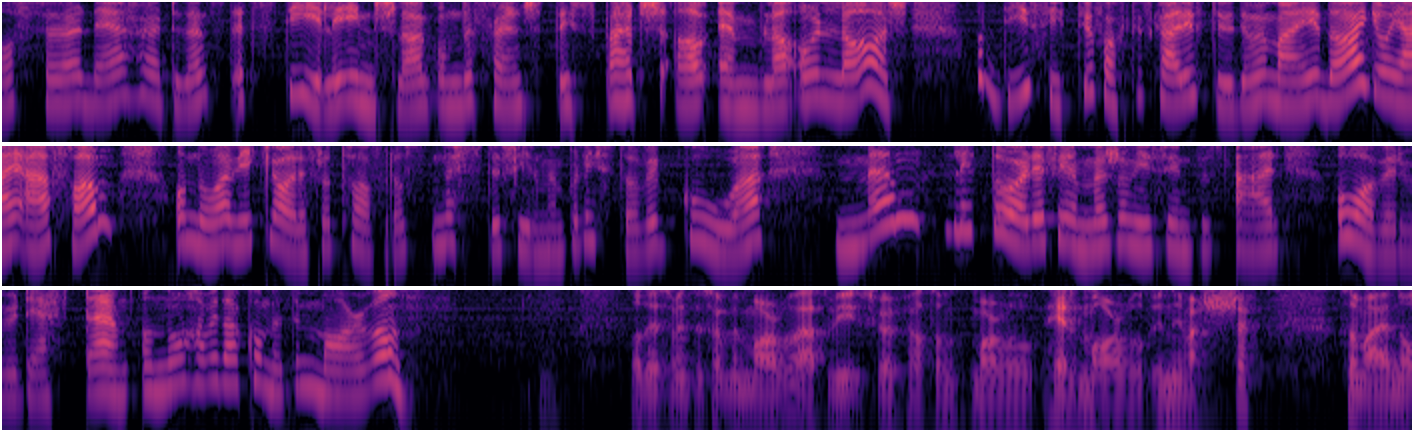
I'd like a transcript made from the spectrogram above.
Og før det hørte du et stilig innslag om The French Dispatch av Embla og Lars. Og de sitter jo faktisk her i studio med meg i dag, og jeg er Fam. Og nå er vi klare for å ta for oss neste filmen på lista over gode, men litt dårlige filmer som vi syntes er overvurderte. Og nå har vi da kommet til Marvel. Og det som er interessant med Marvel, er at vi skal jo prate om Marvel, hele Marvel-universet. Som er jo nå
